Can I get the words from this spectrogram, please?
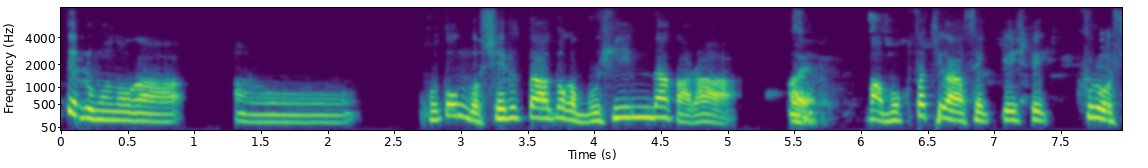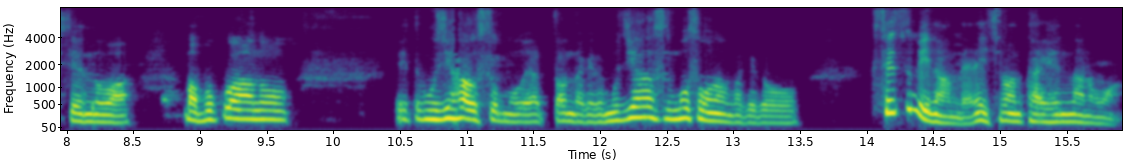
てるものが、あのーほとんどシェルターとか部品だから、はいまあ、僕たちが設計して苦労してるのは、まあ、僕はあの、えっと、無地ハウスもやったんだけど、無地ハウスもそうなんだけど、設備なんだよね、一番大変なのは。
